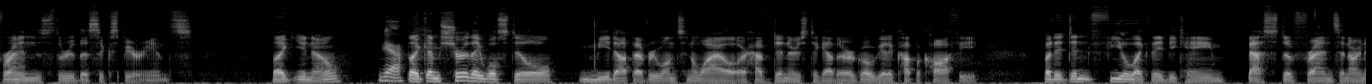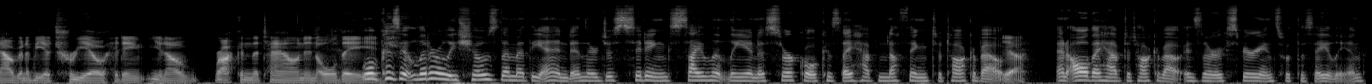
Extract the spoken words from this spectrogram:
friends through this experience like you know Yeah. like i'm sure they will still meet up every once in a while or have dinners together or go get a cup of coffee but it didn't feel like they became best of friends and are now going to be a trio hitting you know rocking the town in old age Well, because it literally shows them at the end, and they're just sitting silently in a circle because they have nothing to talk about. yeah And all they have to talk about is their experience with this alien.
